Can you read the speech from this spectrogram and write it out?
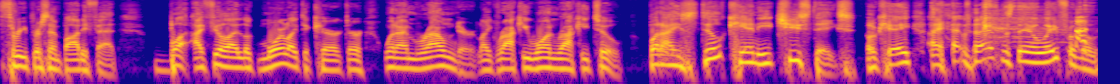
3% body fat, but I feel I look more like the character when I'm rounder, like Rocky 1, Rocky 2 but I still can't eat cheesesteaks. Okay. I have, I have to stay away from them.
